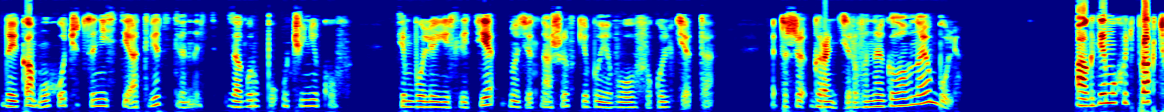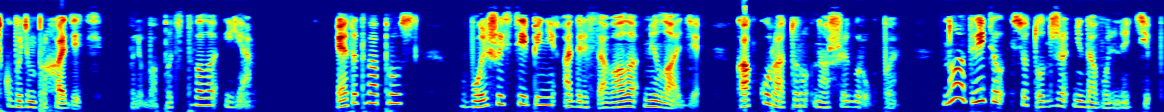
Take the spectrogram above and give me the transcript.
Да и кому хочется нести ответственность за группу учеников, тем более если те носят нашивки боевого факультета. Это же гарантированная головная боль. «А где мы хоть практику будем проходить?» – полюбопытствовала я. Этот вопрос в большей степени адресовала Меладе, как куратору нашей группы, но ответил все тот же недовольный тип.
